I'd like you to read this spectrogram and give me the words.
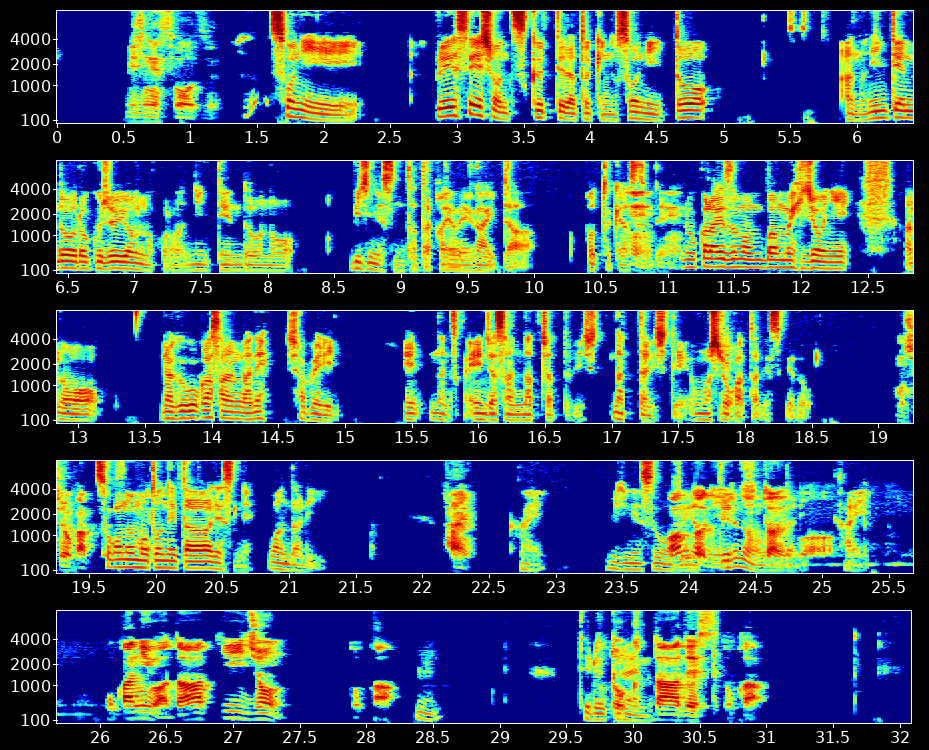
ビジネスウォーズ。ソニー、プレイステーション作ってた時のソニーと、あの、任天堂64の頃の任天堂のビジネスの戦いを描いたポッドキャストで、うんうんローカライズ版も非常に、あの、落語家さんがね、喋り、え、なんですか、演者さんになっちゃったりし、なったりして面白かったですけど、面白かったです、そこの元ネタですね、ワンダリはい。ー。はい。ビジネスウォーズやってるのもワンダリーははい。他にはダーティー・ジョンとか、トゥルークライム。ドクターですとか、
